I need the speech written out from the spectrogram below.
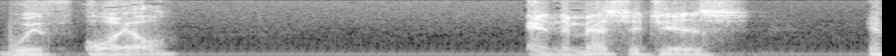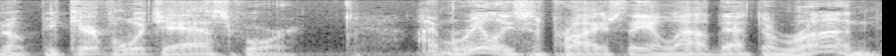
with oil. And the message is, you know, be careful what you ask for. I'm really surprised they allowed that to run.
